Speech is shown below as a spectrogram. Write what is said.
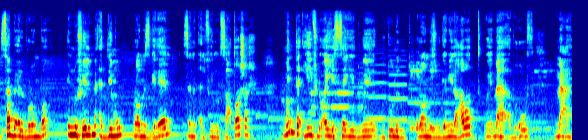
سبع البرومبا إنه فيلم قدمه رامز جلال سنة 2019 من تأليف لؤي السيد وبطولة رامز وجميلة عوض ومها أبو عوف مع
